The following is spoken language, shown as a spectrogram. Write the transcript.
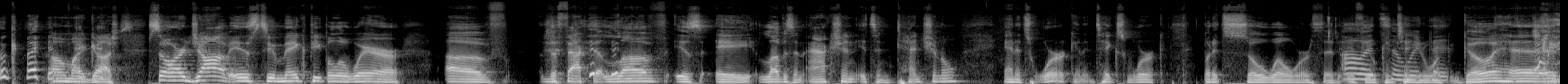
Oh my gosh. So our job is to make people aware of the fact that love is a love is an action, it's intentional and it's work and it takes work, but it's so well worth it Oh, if you'll it's so continue to work. it. Go ahead.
